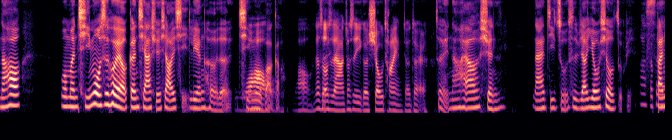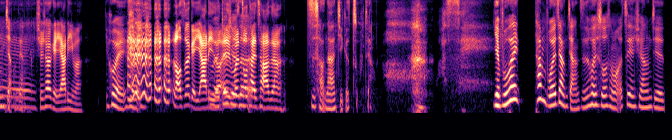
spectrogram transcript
然后我们期末是会有跟其他学校一起联合的期末报告，哇哦，那时候是怎样？就是一个 show time 就对了。对，然后还要选哪几组是比较优秀组别，要颁奖这样，学校给压力吗？会会 老师会给压力的，哎，对不能做太差这样。至少拿几个组这样，哇塞！也不会。他们不会这样讲，只是会说什么之前学长姐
